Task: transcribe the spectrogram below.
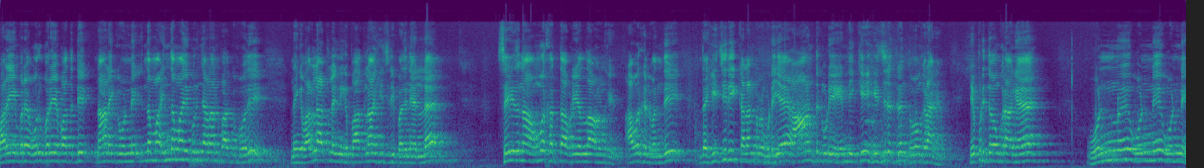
மறையும் பிற ஒரு குறையை பார்த்துட்டு நாளைக்கு ஒன்று இந்த மா இந்த மாதிரி புரிஞ்சாங்களான்னு பார்க்கும்போது நீங்கள் வரலாற்றில் இன்றைக்கி பார்க்கலாம் ஹிஜ்ரி பதினேழில். செய்தனா உமர் ஹத்தா அப்படியெல்லாம் அவர்கள் அவர்கள் வந்து இந்த ஹிஜ்ரி கலண்டருடைய ஆண்டுகளுடைய எண்ணிக்கை ஹிஜ்ரத்துலேருந்து துவங்குறாங்க. எப்படி துவங்குறாங்க? ஒன்று ஒன்று ஒன்று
